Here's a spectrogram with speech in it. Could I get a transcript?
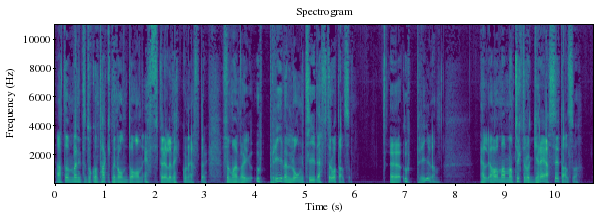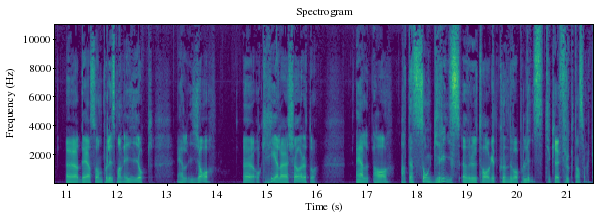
att man inte tog kontakt med någon dagen efter eller veckorna efter. För man var ju uppriven lång tid efteråt alltså. Ö, uppriven? Eller, ja, man, man tyckte det var gräsigt alltså. Ö, det som polisman I och L, ja. Ö, och hela det här köret då. L, ja. Att en sån gris överhuvudtaget kunde vara polis tycker jag är fruktansvärt.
